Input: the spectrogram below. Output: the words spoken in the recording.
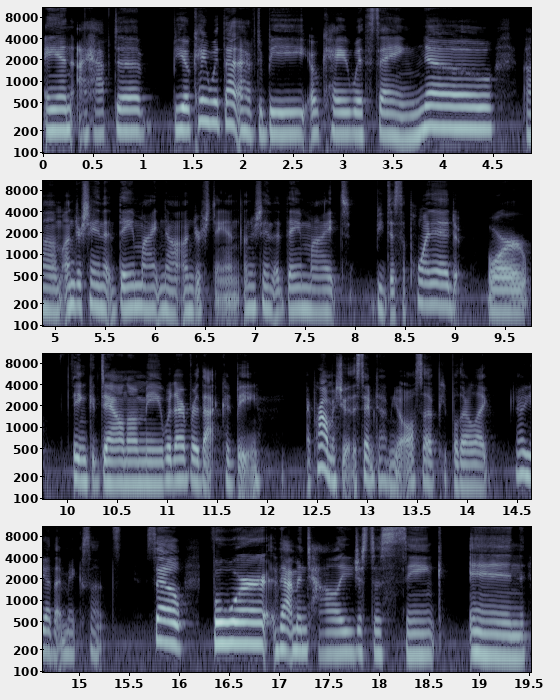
And I have to be okay with that. I have to be okay with saying no, um, understand that they might not understand, understand that they might be disappointed or think down on me, whatever that could be. I promise you, at the same time, you'll also have people that are like, oh, yeah, that makes sense. So, for that mentality just to sink in,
